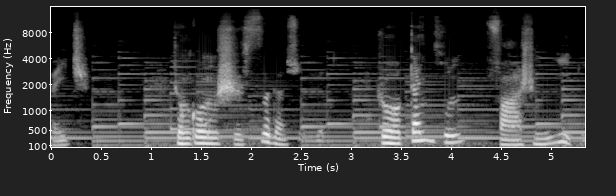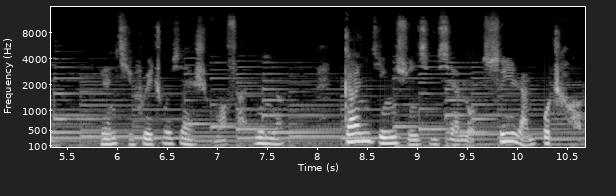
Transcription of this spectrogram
为止，总共十四个穴位。若肝经发生异变，人体会出现什么反应呢？肝经循行线路虽然不长，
